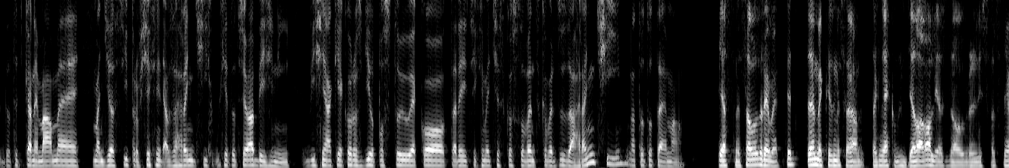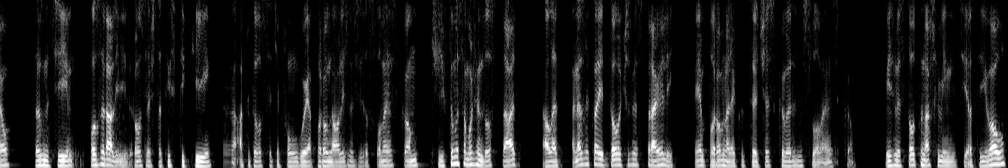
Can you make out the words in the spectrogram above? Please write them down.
doteďka nemáme manželství pro všechny a v zahraničích už je to třeba běžný. Víš nějaký jako rozdíl postojů jako tady řekněme Československo versus zahraničí na toto téma? Jasné, samozrejme. V tejto téme, keď sme tak nejako vzdelávali a zaobrali sa s ňou, tak sme si pozerali rôzne štatistiky, ako to v funguje a porovnali sme si so Slovenskom. Čiže k tomu sa môžem dostať ale na základe toho, čo sme spravili, viem porovnať, ako to je Česko versus Slovensko. My sme s touto našou iniciatívou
